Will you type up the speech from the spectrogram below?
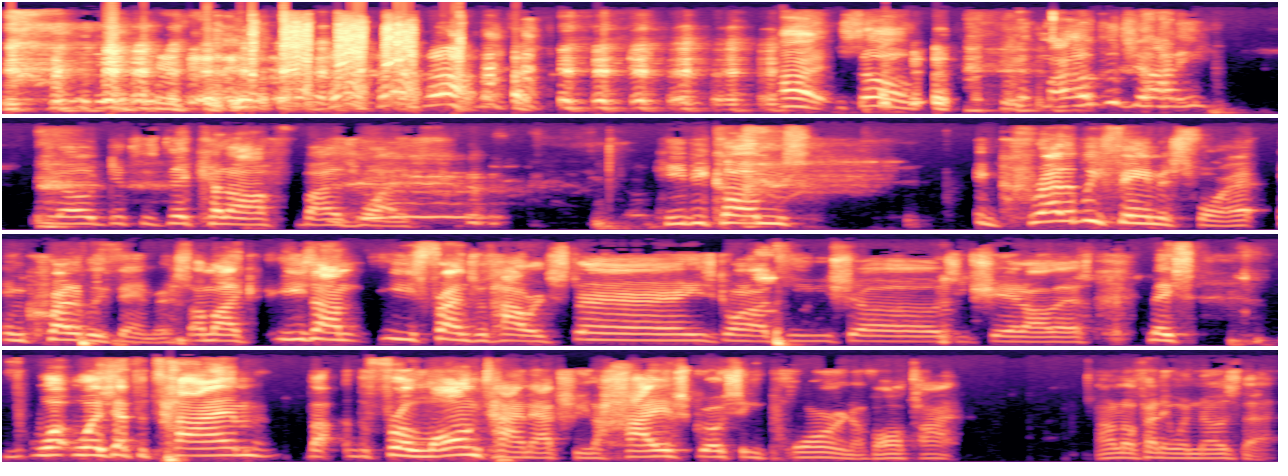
All right, so my uncle Johnny, you know, gets his dick cut off by his wife. He becomes incredibly famous for it. Incredibly famous. I'm like, he's on. He's friends with Howard Stern. He's going on TV shows and shit. All this makes what was at the time, for a long time actually, the highest grossing porn of all time. I don't know if anyone knows that,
